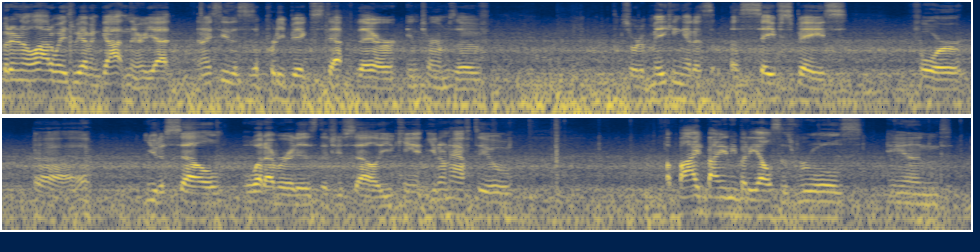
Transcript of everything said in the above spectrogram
but in a lot of ways, we haven't gotten there yet. And I see this as a pretty big step there in terms of sort of making it a, a safe space for uh, you to sell whatever it is that you sell. You can't, you don't have to abide by anybody else's rules, and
